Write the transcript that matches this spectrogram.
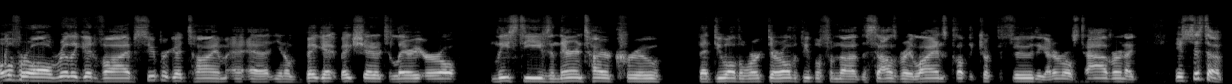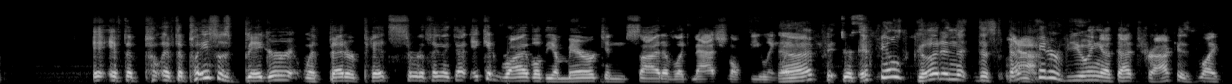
overall, really good vibe, super good time. Uh, uh, you know, big big shout out to Larry Earl, Lee Steves, and their entire crew that do all the work there. All the people from the the Salisbury Lions Club that cook the food. They got Earl's Tavern. I, it's just a if the if the place was bigger with better pits, sort of thing like that, it could rival the American side of like national feeling. Like, Yeah, it, Just- it feels good, and the, the spectator viewing at that track is like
